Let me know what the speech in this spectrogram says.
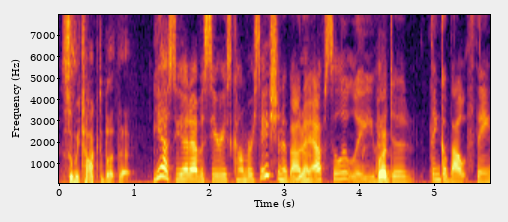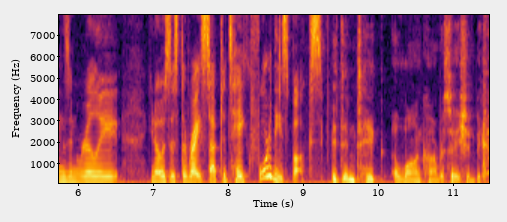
So we talked about that. Yes, you had to have a serious conversation about Yeah. it. Absolutely. You But- had to think about things and really, you know, is this the right step to take for these books? It didn't take a long conversation because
